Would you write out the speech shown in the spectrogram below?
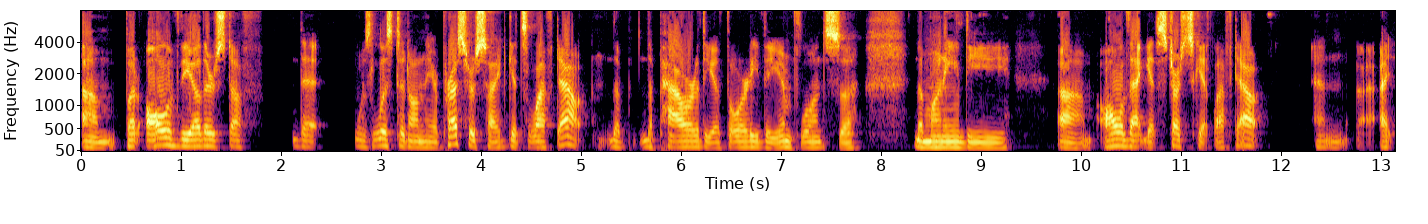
um, but all of the other stuff that was listed on the oppressor side gets left out. The the power, the authority, the influence, uh, the money, the um, all of that gets starts to get left out. And I,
